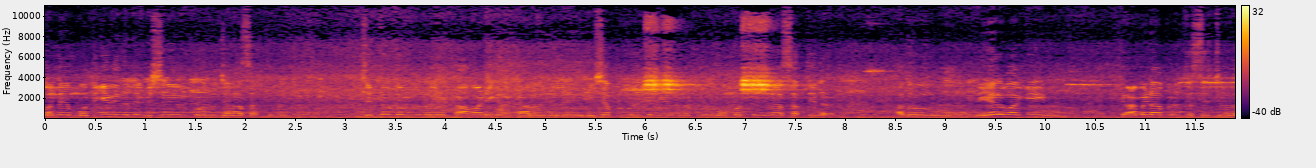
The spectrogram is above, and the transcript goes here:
ಮೊನ್ನೆ ಮಧುಗಿರಿನಲ್ಲಿ ವಿಷ ನೀರು ಕುಡಿದು ಜನ ಸತ್ತಿದ್ದಾರೆ. ಚಿತ್ರದುರ್ಗದಲ್ಲಿ ಕಾವಾಡಿಗರ ಕಾಲೋನಿಯಲ್ಲಿ ವಿಷಪೂರಿತ ನೀರನ್ನು ಕುಡಿದು ಒಂಬತ್ತು ಜನ ಸತ್ತಿದ್ದಾರೆ. ಅದು ನೇರವಾಗಿ ಗ್ರಾಮೀಣಾಭಿವೃದ್ಧಿ ಸಚಿವರ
